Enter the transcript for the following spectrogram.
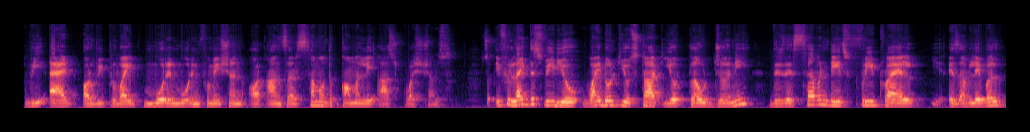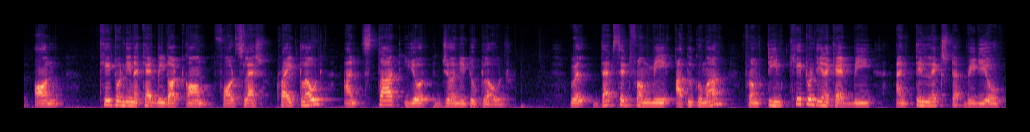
we add or we provide more and more information or answer some of the commonly asked questions. So if you like this video, why don't you start your cloud journey? There is a seven days free trial is available on k21academy.com forward slash try cloud and start your journey to cloud. Well, that's it from me, Atul Kumar from team K21 Academy. Until next video,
